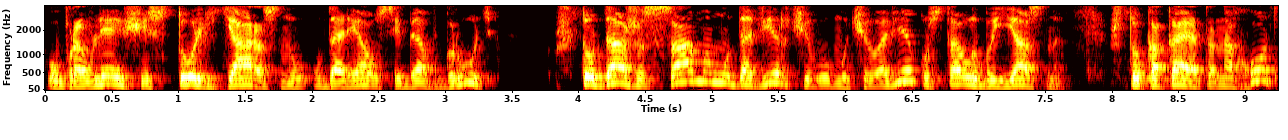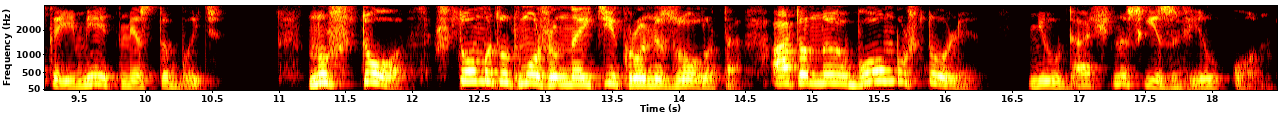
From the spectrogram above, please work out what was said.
Управляющий столь яростно ударял себя в грудь, что даже самому доверчивому человеку стало бы ясно, что какая-то находка имеет место быть. Ну что? Что мы тут можем найти, кроме золота? Атомную бомбу, что ли? Неудачно съязвил он.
